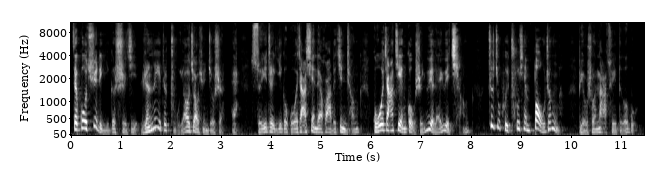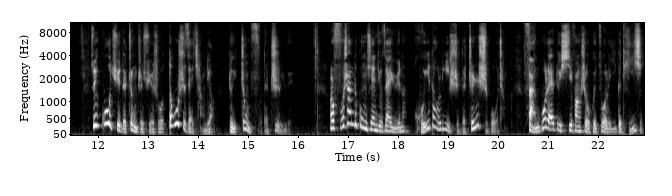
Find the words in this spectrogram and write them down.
在过去的一个世纪，人类的主要教训就是：哎，随着一个国家现代化的进程，国家建构是越来越强，这就会出现暴政啊。比如说纳粹德国，所以过去的政治学说都是在强调对政府的制约。而福山的贡献就在于呢，回到历史的真实过程，反过来对西方社会做了一个提醒。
